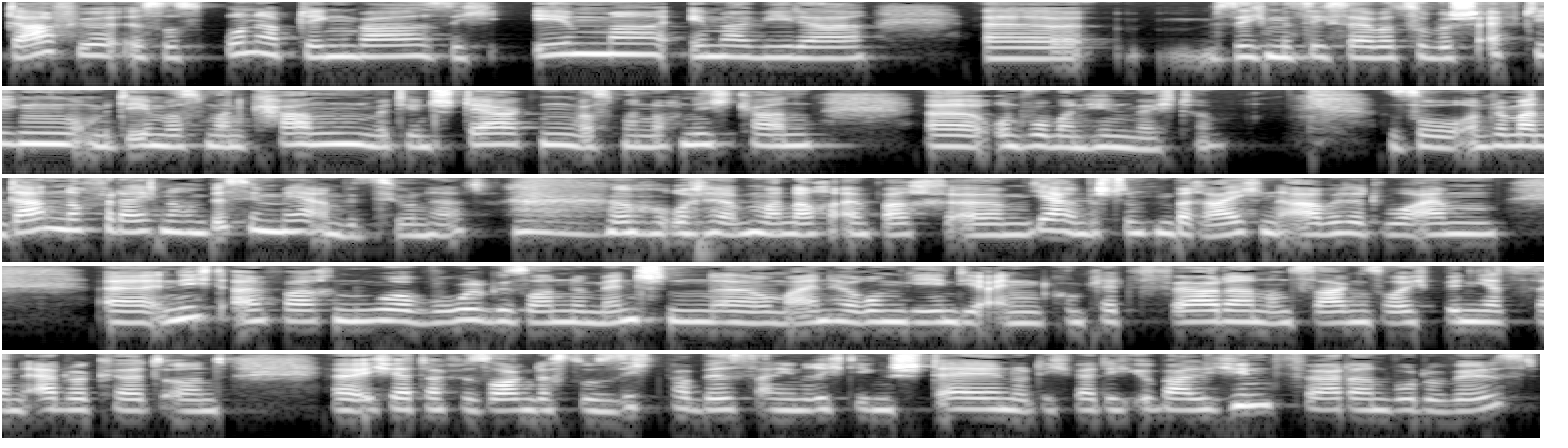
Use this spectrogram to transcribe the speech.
Dafür ist es unabdingbar, sich immer, immer wieder äh, sich mit sich selber zu beschäftigen und mit dem, was man kann, mit den Stärken, was man noch nicht kann äh, und wo man hin möchte. So, und wenn man dann noch vielleicht noch ein bisschen mehr Ambition hat oder man auch einfach ähm, ja in bestimmten Bereichen arbeitet, wo einem äh, nicht einfach nur wohlgesonnene Menschen äh, um einen herumgehen, die einen komplett fördern und sagen, so, ich bin jetzt dein Advocate und äh, ich werde dafür sorgen, dass du sichtbar bist an den richtigen Stellen und ich werde dich überall hin fördern, wo du willst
